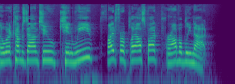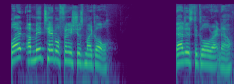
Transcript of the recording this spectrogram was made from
And when it comes down to, can we fight for a playoff spot? Probably not. But a mid-table finish is my goal. That is the goal right now.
